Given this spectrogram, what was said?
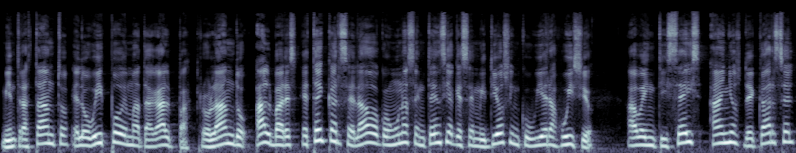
Mientras tanto, el obispo de Matagalpa, Rolando Álvarez, está encarcelado con una sentencia que se emitió sin que hubiera juicio, a 26 años de cárcel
